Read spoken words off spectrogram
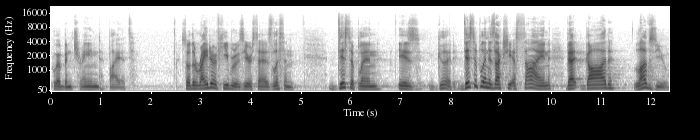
who have been trained by it. So the writer of Hebrews here says listen, discipline is good. Discipline is actually a sign that God loves you.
